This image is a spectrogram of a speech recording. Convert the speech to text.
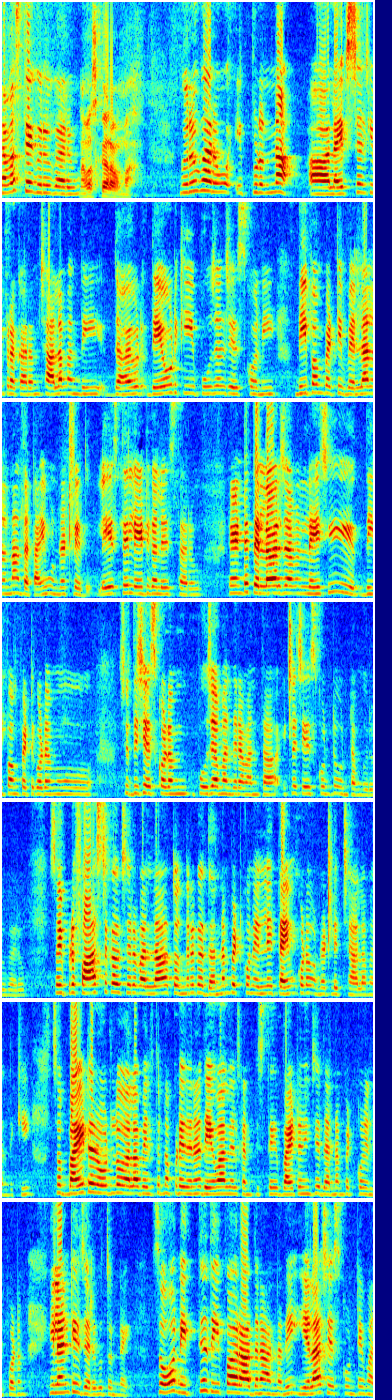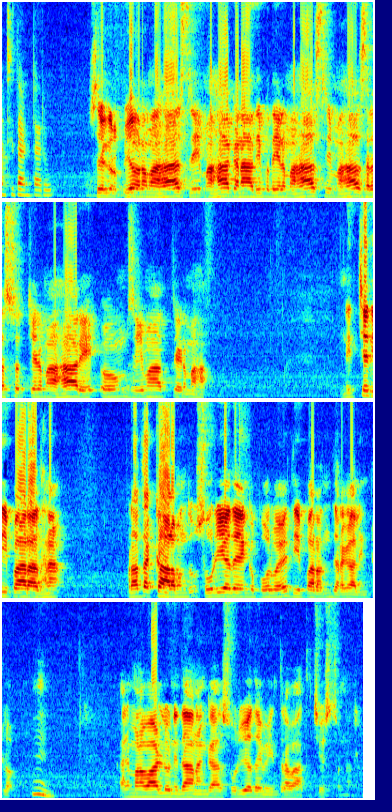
నమస్తే గురుగారు నమస్కారం అమ్మా. గురుగారు ఇప్పుడున్న లైఫ్ స్టైల్కి ప్రకారం చాలామంది దేవుడి దేవుడికి పూజలు చేసుకొని దీపం పెట్టి వెళ్ళాలన్నా అంత టైం ఉండట్లేదు. లేస్తే లేట్గా లేస్తారు. లేదంటే తెల్లవారుజామున లేచి దీపం పెట్టుకోవడము శుద్ధి చేసుకోవడం పూజా మందిరం అంతా ఇట్లా చేసుకుంటూ ఉంటాం గురుగారు సో ఇప్పుడు ఫాస్ట్ కల్చర్ వల్ల తొందరగా దండం పెట్టుకొని వెళ్ళే టైం కూడా ఉండట్లేదు చాలా మందికి. సో బయట రోడ్లో అలా వెళ్తున్నప్పుడు ఏదైనా దేవాలయాలు కనిపిస్తే బయట నుంచే దండం పెట్టుకొని వెళ్ళిపోవడం ఇలాంటివి జరుగుతున్నాయి. సో నిత్య దీపారాధన అన్నది ఎలా చేసుకుంటే మంచిదంటారు? శ్రీ గురుభ్యో నమ శ్రీ మహాగణాధిపతి నమ శ్రీ మహాసరస్వతి నమ హరే ఓం శ్రీమాత్రే నమ. నిత్య దీపారాధన ప్రాతకాలమందు సూర్యోదయంకి పూర్వమే దీపారాధన జరగాలి ఇంట్లో. కానీ మన వాళ్ళు నిదానంగా సూర్యోదయం అయిన తర్వాత చేస్తున్నారు.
